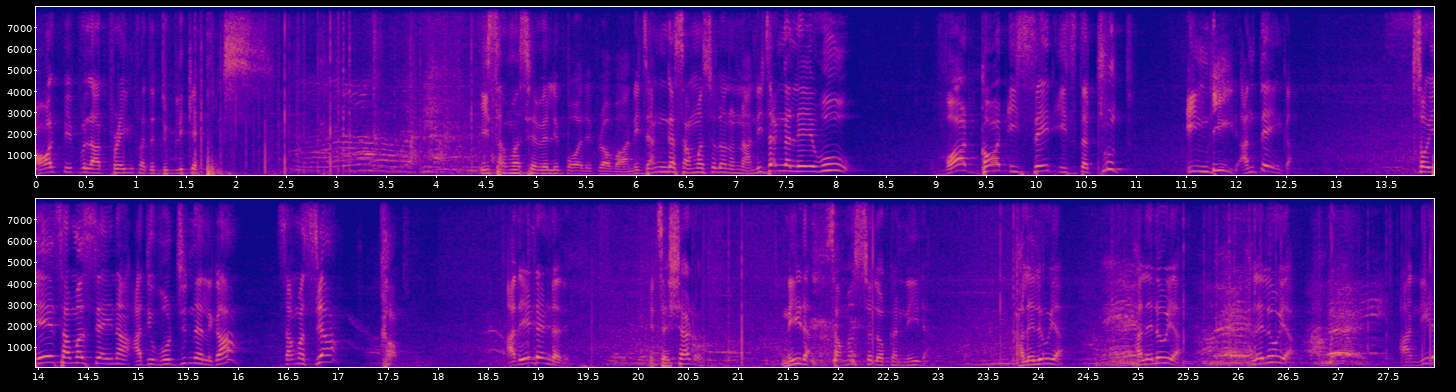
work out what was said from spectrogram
all people are praying for the duplicate ఈ సమస్య వెళ్ళిపోవాలి ప్రభా. నిజంగా సమస్యలో ఉన్నా నిజంగా లేవు. వాట్ గాడ్ ఈ said is the truth indeed అంతే ఇంకా. సో ఏ సమస్య అయినా అది ఒరిజినల్గా సమస్య కాదు. అదేంటండి అది? ఇట్స్ ఎ షాడో నీడ. సమస్యలో ఒక నీడ. హలెలుయ హలెలుయ హలెలుయ ఆ నీడ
